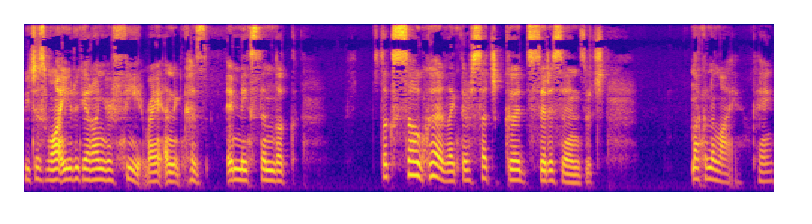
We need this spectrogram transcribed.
we just want you to get on your feet," right? And because it makes them look look so good. Like they're such good citizens, which not gonna lie, okay?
